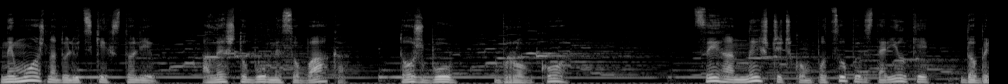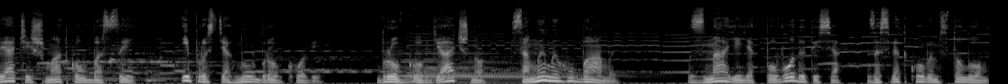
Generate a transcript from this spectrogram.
не можна до людських столів, але ж то був не собака, то ж був Бровко. Циган нищечком поцупив з тарілки добрячий шмат ковбаси і простягнув Бровкові. Бровко вдячно самими губами. Знає, як поводитися за святковим столом.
